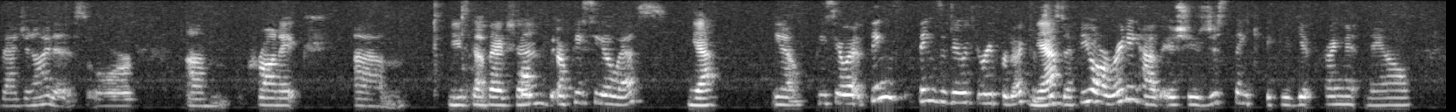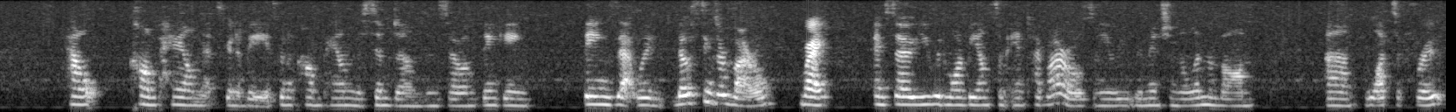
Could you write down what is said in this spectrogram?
vaginitis or um, chronic um, Yeast infection. or PCOS, Yeah. you know, PCOS, things things to do with your reproductive Yeah. system. If you already have issues, just think if you get pregnant now, how compound that's going to be. It's going to compound the symptoms. And so I'm thinking things that would, those things are viral. Right. And so you would want to be on some antivirals. And you, you mentioned the lemon balm, um, lots of fruit.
